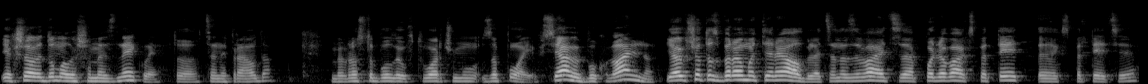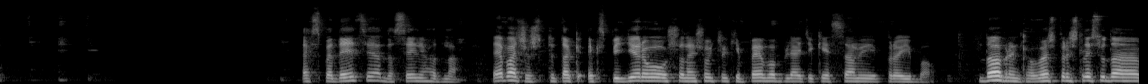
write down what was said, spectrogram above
Якщо ви думали, що ми зникли, то це неправда. Ми просто були в творчому запої. Вся ви буквально. Я взагалі збирав матеріал, блядь. Це називається польова експети... е, експедиція. До синього дна. Я бачу, що ти так експедірував, що знайшов тільки пиво, блядь, яке сам і проїбав. Добренько, ви ж прийшли сюди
